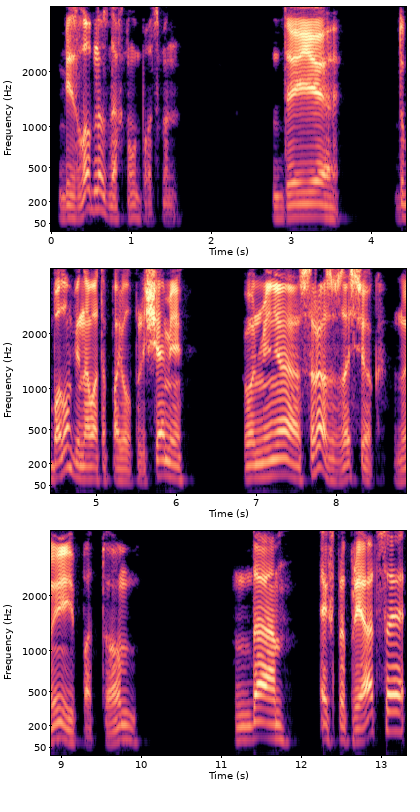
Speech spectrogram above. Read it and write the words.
– беззлобно вздохнул боцман. «Да я...» Дуболом виновато повел плечами. Он меня сразу засек. Ну и потом... Да, экспроприация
